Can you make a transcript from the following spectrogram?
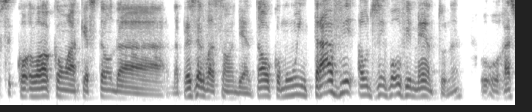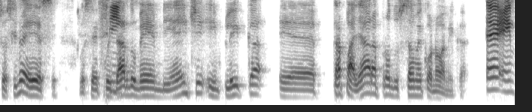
se colocam a questão da, da preservação ambiental como um entrave ao desenvolvimento, né? O raciocínio é esse. Você cuidar Sim. do meio ambiente implica é, atrapalhar a produção econômica. É, é,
